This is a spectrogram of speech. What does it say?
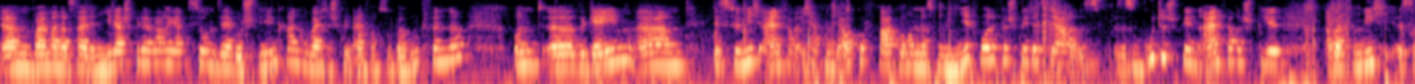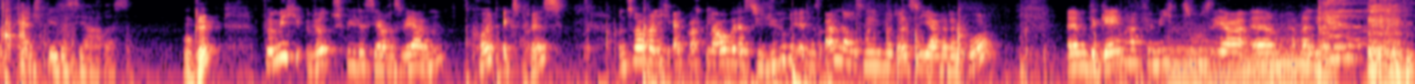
ähm, weil man das halt in jeder Spielervariation sehr gut spielen kann und weil ich das Spiel einfach super gut finde. Und äh, The Game ähm, ist für mich einfach, ich habe mich auch gefragt, warum das nominiert wurde für Spiel des Jahres. Es ist, es ist ein gutes Spiel, ein einfaches Spiel, aber für mich ist es kein Spiel des Jahres. Okay? Für mich wird Spiel des Jahres werden Colt Express. Und zwar, weil ich einfach glaube, dass die Jury etwas anderes nehmen wird als die Jahre davor. Ähm, The Game hat für mich zu sehr ähm, Parallelen,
